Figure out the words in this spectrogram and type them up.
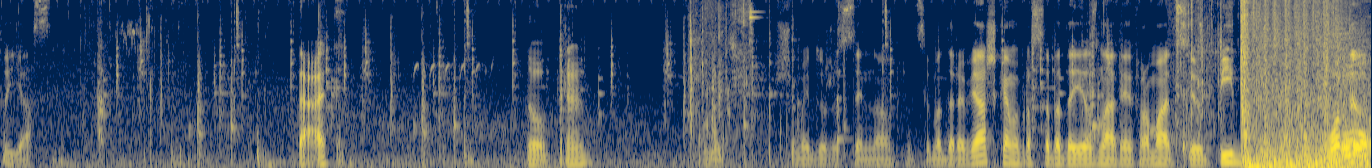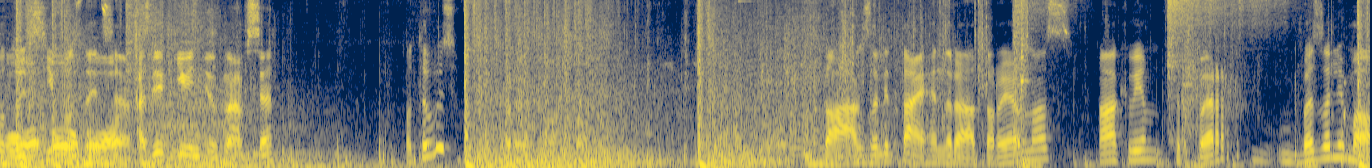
то ясно. Так. Добре. Що ми дуже сильно цими дерев'яшками про себе дає знати інформацію під Ого, Готесів, ого. здається. А звідки він дізнався? Подивися перед Так, залітає генератори у нас. Акві. Тепер без алімау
